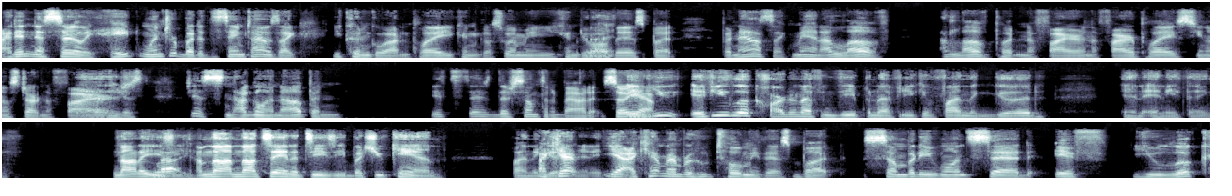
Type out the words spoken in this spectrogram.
I didn't necessarily hate winter, but at the same time, it's like you couldn't go out and play, you couldn't go swimming, you can do right. all this, but but now it's like, man, I love I love putting a fire in the fireplace, you know, starting a fire yeah, and just just snuggling up and it's there's there's something about it. So if yeah, you if you look hard enough and deep enough, you can find the good in anything. Not easy. Well, I'm not. I'm not saying it's easy, but you can find the I can't, anything. Yeah, I can't remember who told me this, but somebody once said, if you look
